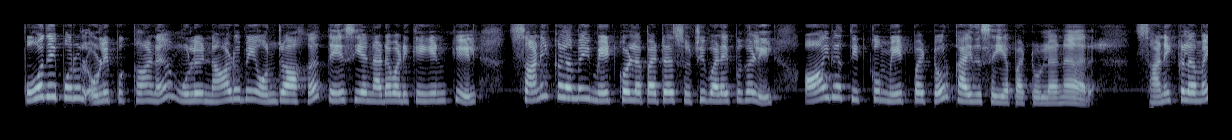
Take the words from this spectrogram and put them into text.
போதைப்பொருள் ஒழிப்புக்கான முழு நாடுமே ஒன்றாக தேசிய நடவடிக்கையின் கீழ் சனிக்கிழமை மேற்கொள்ளப்பட்ட சுற்றி வளைப்புகளில் ஆயிரத்திற்கும் மேற்பட்டோர் கைது செய்யப்பட்டுள்ளனர். சனிக்கிழமை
